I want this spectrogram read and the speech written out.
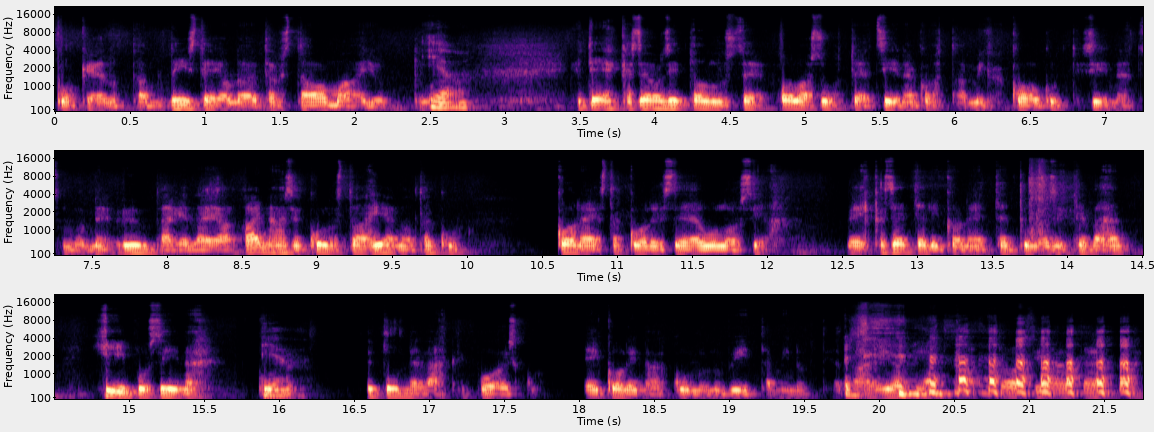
kokeiluttaa, mutta niistä ei ole löytänyt sitä omaa juttua. Joo. Et ehkä se on sitten ollut se olosuhteet siinä kohtaa, mikä koukutti siinä, että sulla on ne ympärillä. Ja ainahan se kuulostaa hienolta, kun koneesta kolisee ulos ja ehkä setelikoneiden tulo sitten vähän hiipu siinä, kun Joo. se tunne lähti pois, kun ei kolinaa kuulunut viittä minuuttia tarjolla sieltä, että,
